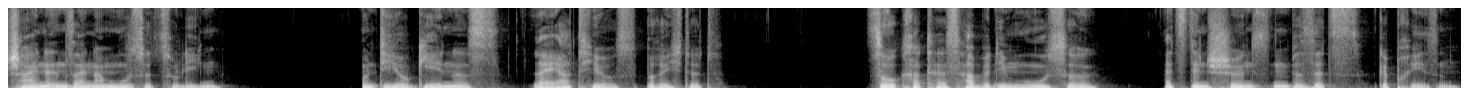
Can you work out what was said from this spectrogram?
scheine in seiner Muße zu liegen. Und Diogenes Laertius berichtet, Sokrates habe die Muße als den schönsten Besitz gepriesen.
